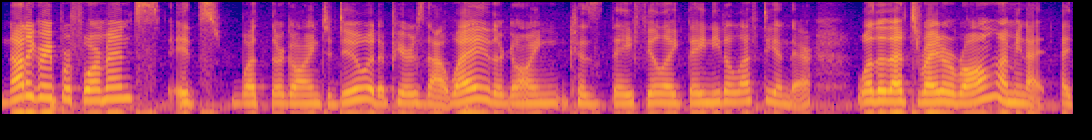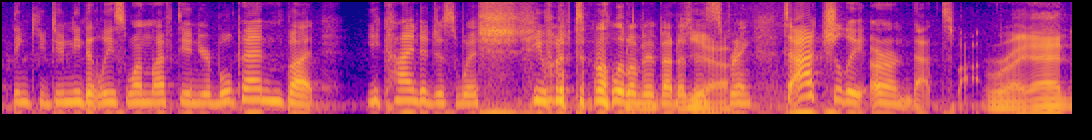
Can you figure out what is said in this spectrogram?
Not a great performance. It's what they're going to do. It appears that way. They're going because they feel like they need a lefty in there. Whether that's right or wrong, I mean, I, I think you do need at least one lefty in your bullpen, but you kind of just wish he would have done a little bit better this Yeah. spring to actually earn that spot. Right. And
